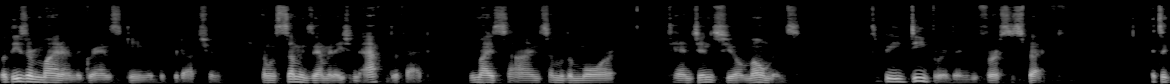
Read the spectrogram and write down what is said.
but these are minor in the grand scheme of the production, and with some examination after the fact, you might find some of the more tangential moments to be deeper than you first suspect. It's a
